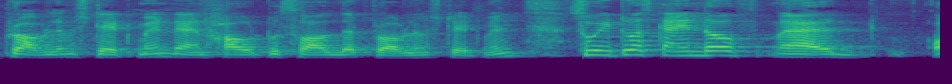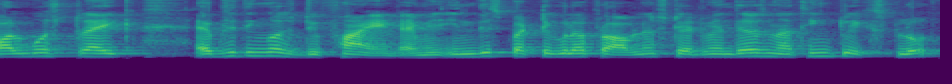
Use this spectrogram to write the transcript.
problem statement and how to solve that problem statement. So it was kind of uh, almost like everything was defined. I mean in this particular problem statement there was nothing to explore.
